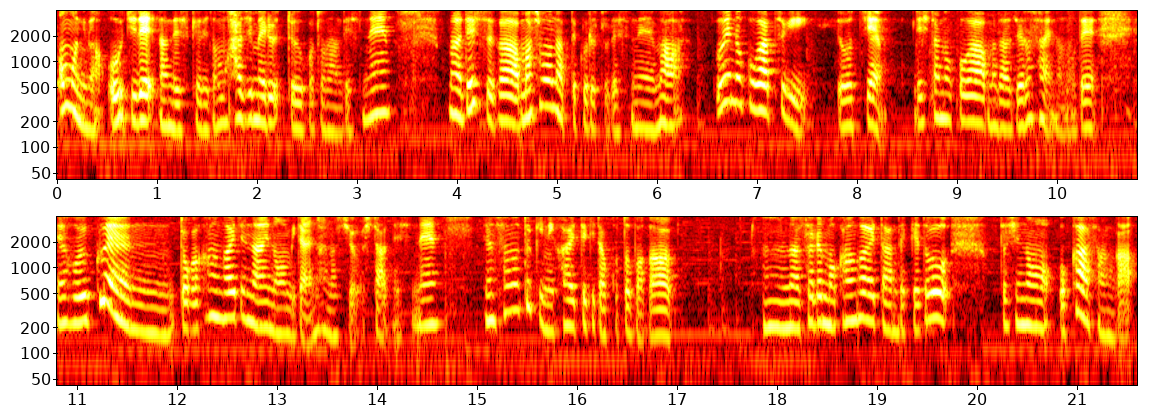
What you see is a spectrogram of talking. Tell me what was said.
あ主にはお家でなんですけれども始めるということなんですね。まあ、ですが、まあ、そうなってくるとですね、まあ、上の子が次幼稚園で下の子がまだ0歳なので、え保育園とか考えてないの？みたいな話をしたんですね。でその時に返ってきた言葉が、うん、それも考えたんだけど私のお母さんが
